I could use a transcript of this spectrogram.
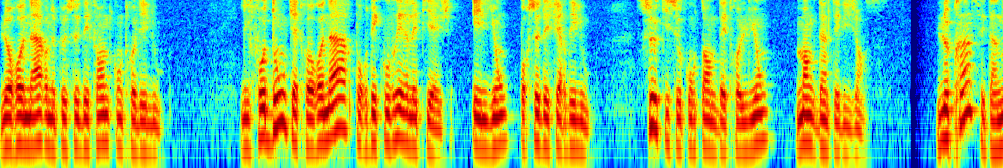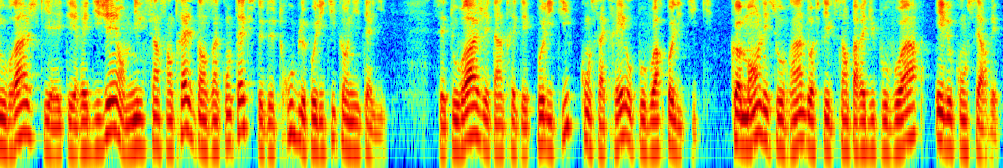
Le renard ne peut se défendre contre les loups. Il faut donc être renard pour découvrir les pièges, et lion pour se défaire des loups. Ceux qui se contentent d'être lion manquent d'intelligence. Le Prince est un ouvrage qui a été rédigé en 1513 dans un contexte de troubles politiques en Italie. Cet ouvrage est un traité politique consacré au pouvoir politique. Comment les souverains doivent-ils s'emparer du pouvoir et le conserver?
